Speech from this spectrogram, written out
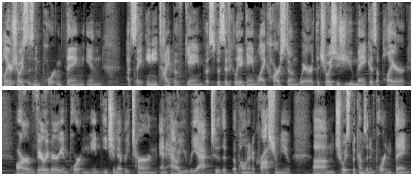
Player choice is an important thing in I'd say any type of game, but specifically a game like Hearthstone, where the choices you make as a player are very, very important in each and every turn, and how you react to the opponent across from you. Um, choice becomes an important thing.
